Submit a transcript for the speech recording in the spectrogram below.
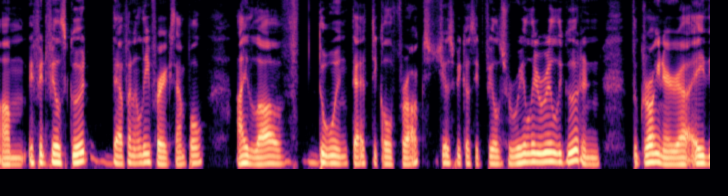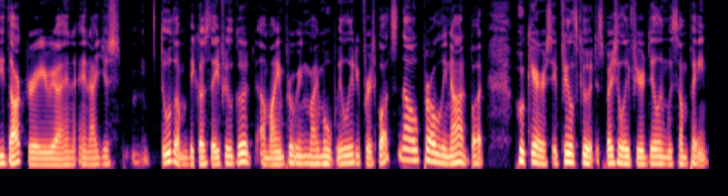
Um, if it feels good, definitely. For example, I love doing tactical frogs just because it feels really, really good in the groin area, adductor area, and, and I just do them because they feel good. Am I improving my mobility for squats? No, probably not. But who cares? It feels good, especially if you're dealing with some pain.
